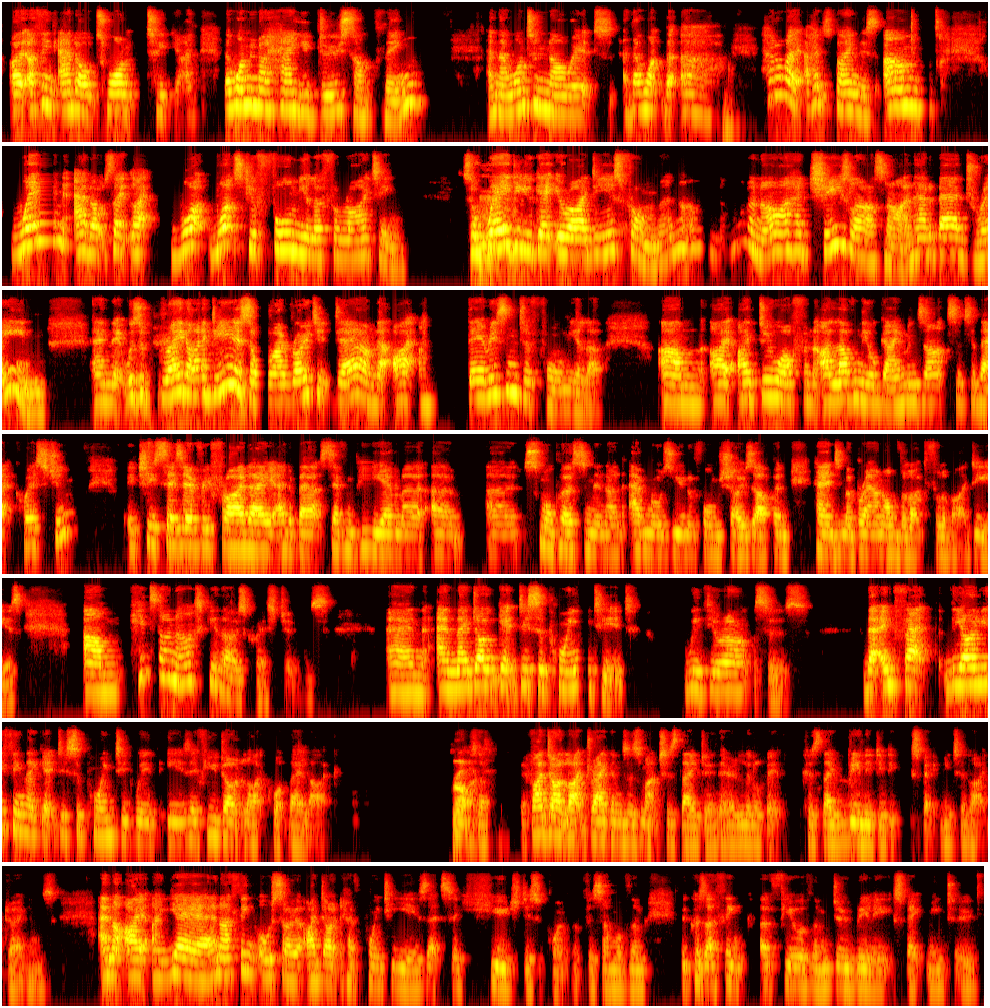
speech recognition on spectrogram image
I, I think adults want to they want to know how you do something, and they want to know it. And they want the uh, how do I, I explain this? Um, when adults say like what what's your formula for writing? So hmm. where do you get your ideas from? And I, I don't know. I had cheese last night and had a bad dream, and it was a great idea. So I wrote it down. That I, I there isn't a formula. Um, I, I, do often, I love Neil Gaiman's answer to that question, which he says every Friday at about 7 p.m. A, a, a, small person in an admiral's uniform shows up and hands him a brown envelope full of ideas. Um, kids don't ask you those questions, and and they don't get disappointed with your answers. That in fact, the only thing they get disappointed with is if you don't like what they like. Right. So, if I don't like dragons as much as they do, they're a little bit because they really did expect me to like dragons. And I, I, yeah, and I think also I don't have pointy ears. That's a huge disappointment for some of them because I think a few of them do really expect me to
